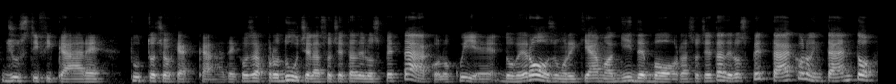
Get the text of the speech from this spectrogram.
giustificare tutto ciò che accade. Cosa produce la società dello spettacolo? Qui è doveroso un richiamo a Guy Debord. La società dello spettacolo intanto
